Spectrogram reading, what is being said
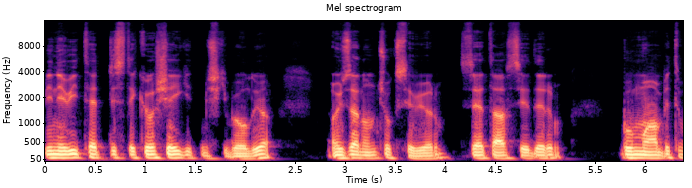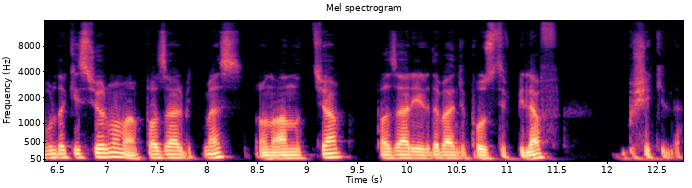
Bir nevi Tetris'teki o şey gitmiş gibi oluyor. O yüzden onu çok seviyorum. Size tavsiye ederim. Bu muhabbeti burada kesiyorum ama pazar bitmez. Onu anlatacağım. Pazar yeri de bence pozitif bir laf bu şekilde.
